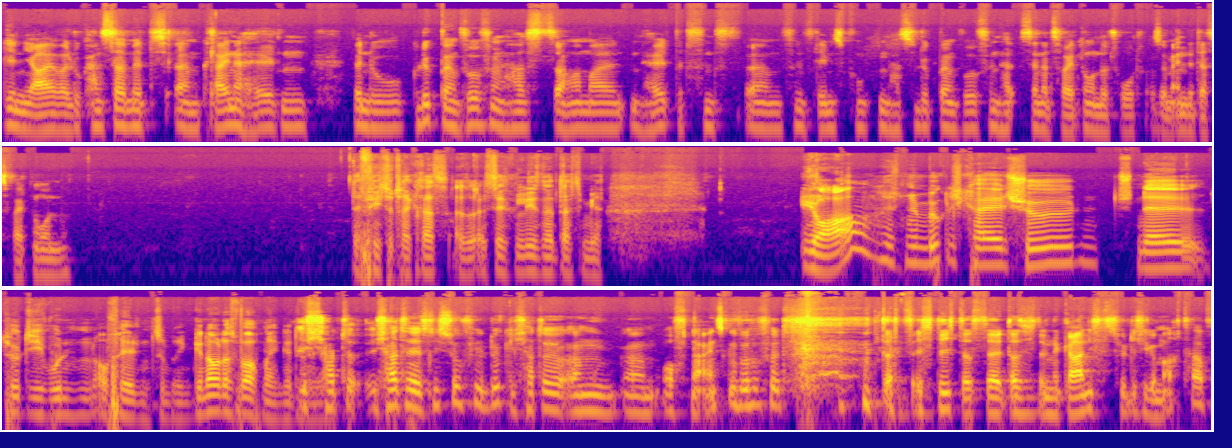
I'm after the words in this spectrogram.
genial, weil du kannst damit ähm, kleine Helden, wenn du Glück beim Würfeln hast, sagen wir mal, ein Held mit fünf, ähm, fünf Lebenspunkten, hast du Glück beim Würfeln, ist in der zweiten Runde tot, also am Ende der zweiten Runde. Das finde ich total krass. Also als ich das gelesen habe, dachte ich mir, ja, ist eine Möglichkeit, schön, schnell tödliche Wunden auf Helden zu bringen. Genau das war auch mein Gedanke. Ich hatte, ich hatte jetzt nicht so viel Glück. Ich hatte ähm, ähm, oft eine Eins gewürfelt. Tatsächlich, dass, dass ich dann gar nicht das Tödliche gemacht habe.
